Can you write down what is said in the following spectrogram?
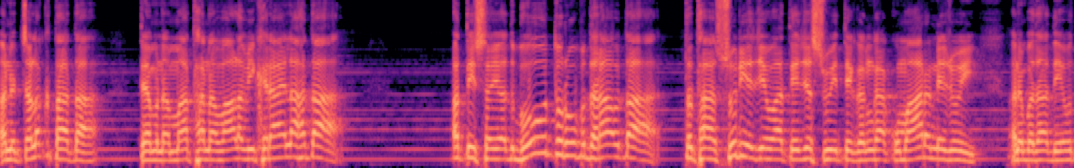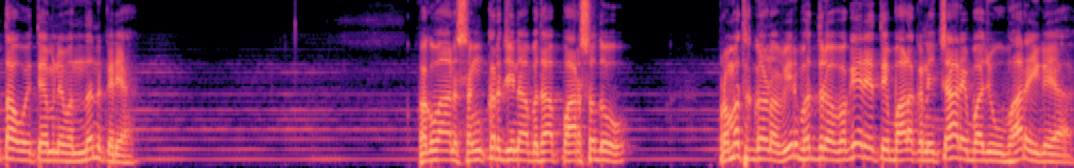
અને ચળકતા હતા. તેમના માથાના વાળ વિખેરાયેલા હતા. અતિશય અદ્ભુત રૂપ ધરાવતા તથા સૂર્ય જેવા તેજસ્વી તે ગંગા કુમારને જોઈ અને બધા દેવતાઓએ તેમને વંદન કર્યા. ભગવાન શંકરજીના બધા પાર્ષદો પ્રમથગણ, વીરભદ્ર વગેરે તે બાળકની ચારે બાજુ ઊભા રહી ગયા.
